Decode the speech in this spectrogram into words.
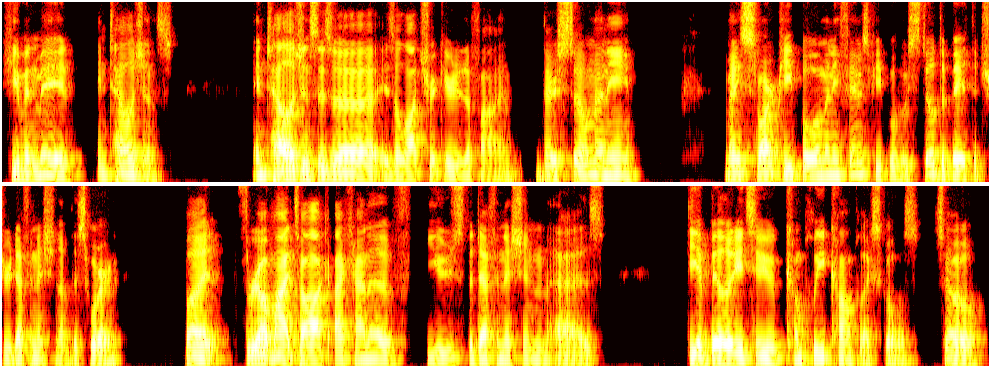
human-made intelligence. Intelligence is a is a lot trickier to define. There's still many many smart people, many famous people who still debate the true definition of this word. But throughout my talk, I kind of use the definition as the ability to complete complex goals. So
